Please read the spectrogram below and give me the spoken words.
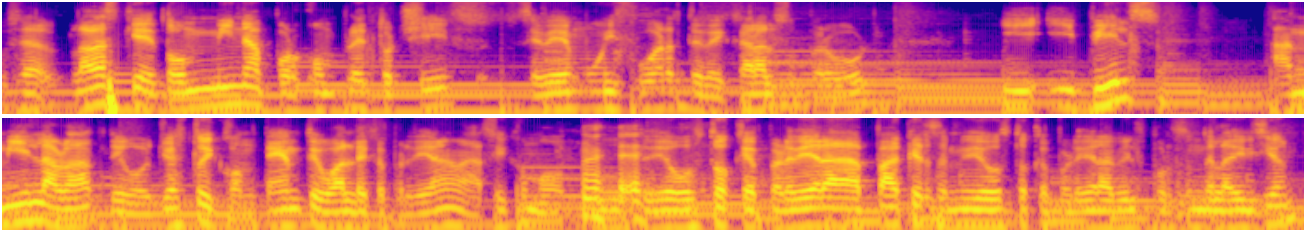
O sea, la verdad es que domina por completo Chiefs, se ve muy fuerte de cara al Super Bowl. Y, Bills, a mí la verdad, digo, yo estoy contento igual de que perdieran, así como te dio gusto que perdiera Packers, a mí me dio gusto que perdiera Bills por son de la división.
